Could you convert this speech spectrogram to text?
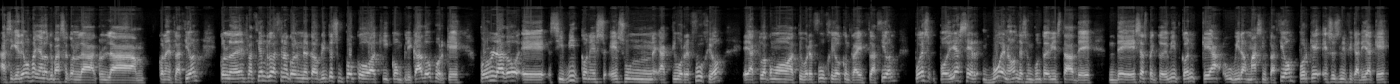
Así que veremos mañana lo que pasa con la, con la con la inflación. Con la inflación relacionada con el mercado cripto es un poco aquí complicado porque, por un lado, si Bitcoin es, un activo refugio, actúa como activo refugio contra la inflación, pues podría ser bueno desde un punto de vista de, de ese aspecto de Bitcoin que hubiera más inflación porque eso significaría que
